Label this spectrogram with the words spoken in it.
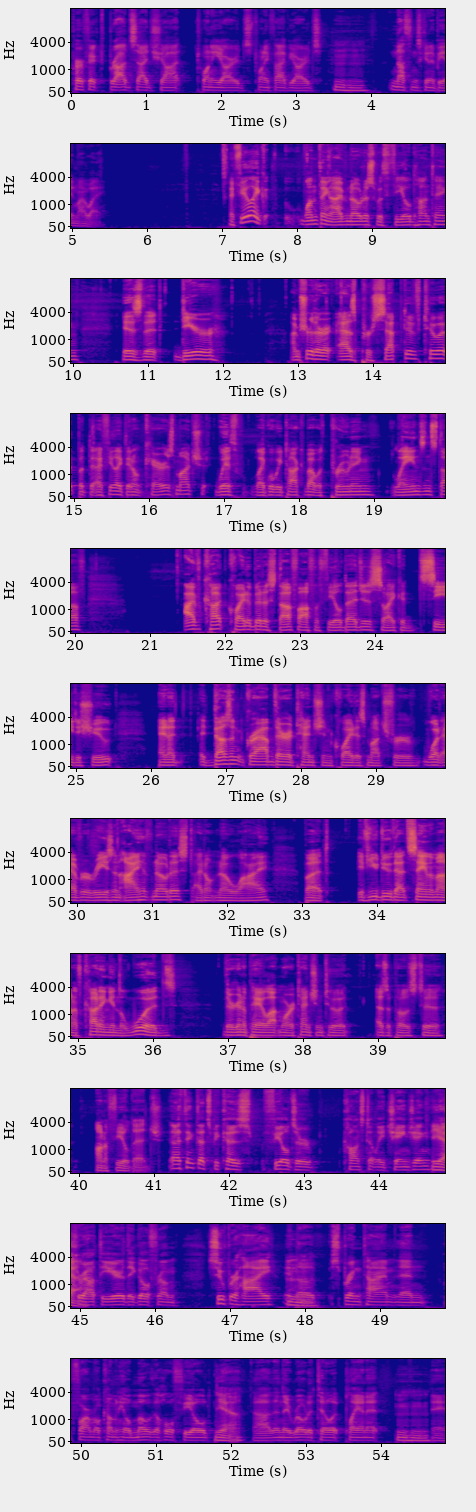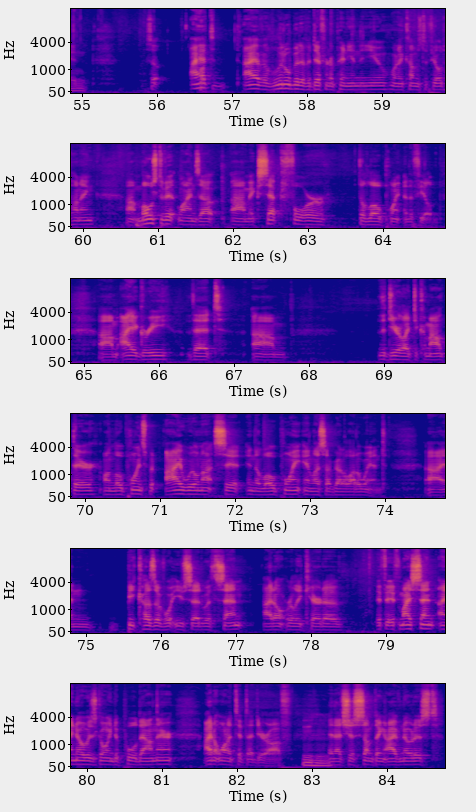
perfect broadside shot, 20 yards, 25 yards. Mm-hmm. Nothing's going to be in my way. I feel like one thing I've noticed with field hunting is that deer, I'm sure they're as perceptive to it, but I feel like they don't care as much with like what we talked about with pruning lanes and stuff. I've cut quite a bit of stuff off of field edges so I could see to shoot, and it it doesn't grab their attention quite as much for whatever reason I have noticed. I don't know why, but if you do that same amount of cutting in the woods, they're going to pay a lot more attention to it as opposed to on a field edge. And I think that's because fields are constantly changing Yeah. throughout the year. They go from super high in the Mm-hmm. springtime, then farmer will come and he'll mow the whole field. Yeah. Uh, then they rototill it, plant it, mm-hmm. and I have to. I have a little bit of a different opinion than you when it comes to field hunting. Uh, most of it lines up, um, except for the low point of the field. Um, I agree that um, the deer like to come out there on low points, but I will not sit in the low point unless I've got a lot of wind. Uh, and because of what you said with scent, I don't really care to. If, if my scent I know is going to pull down there, I don't want to tip that deer off. And that's just something I've noticed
